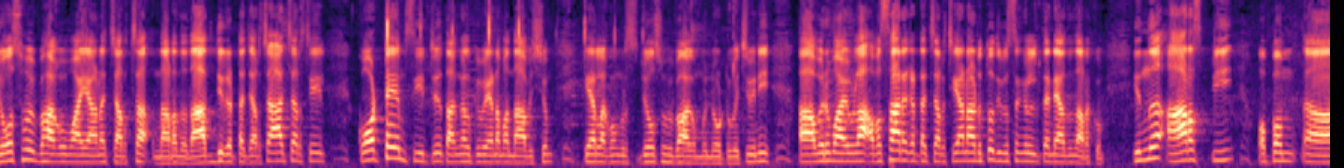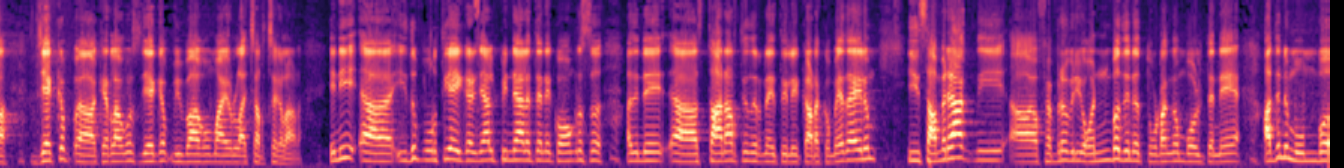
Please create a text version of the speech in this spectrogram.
ജോസഫ് വിഭാഗവുമായാണ് ചർച്ച നടന്നത്. ആദ്യഘട്ട ചർച്ച. ആ ചർച്ചയിൽ കോട്ടയം സീറ്റ് തങ്ങൾക്ക് വേണമെന്ന ആവശ്യം കേരള കോൺഗ്രസ് ജോസഫ് വിഭാഗം മുന്നോട്ട് വെച്ചു. ഇനി അവരുമായുള്ള അവസാനഘട്ട ചർച്ചയാണ്. അടുത്ത ദിവസങ്ങളിൽ തന്നെ അത് നടക്കും. ഇന്ന് ആർ ഒപ്പം ജേക്കബ് കേരള കോൺഗ്രസ് ജേക്കബ് വിഭാഗവുമായുള്ള ചർച്ചകളാണ്. ഇനി ഇത് പൂർത്തിയായി കഴിഞ്ഞാൽ പിന്നാലെ തന്നെ കോൺഗ്രസ് അതിന്റെ ആ, സ്ഥാനാർത്ഥി നിർണയത്തിലേക്ക് കടക്കും. ഏതായാലും ഈ സമരാഗ്നി ഫെബ്രുവരി ഒൻപതിന് തുടങ്ങുമ്പോൾ തന്നെ അതിനു മുമ്പ്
